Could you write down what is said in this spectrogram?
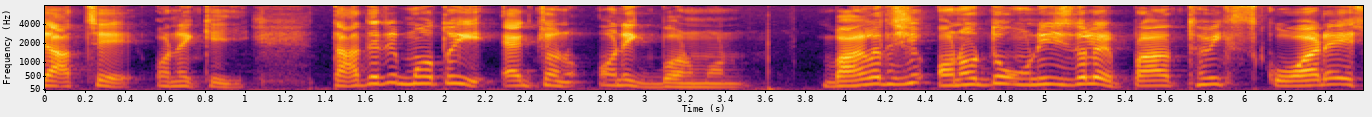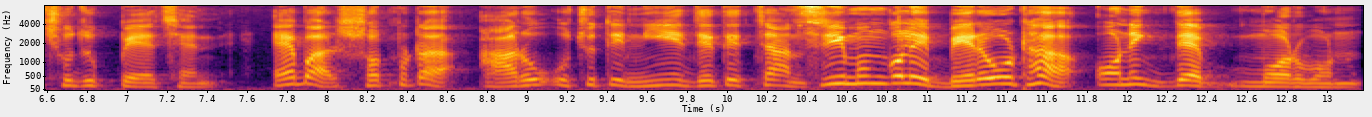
যাচ্ছে অনেকেই। তাদের মতোই একজন অনেক বর্মন। বাংলাদেশি অনূর্ধ্ব উনিশ দলের প্রাথমিক স্কোয়াডে সুযোগ পেয়েছেন। এবার স্বপ্নটা আরও উঁচুতে নিয়ে যেতে চান শ্রীমঙ্গলে বেড়ে ওঠা অনেক দেব বর্মন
